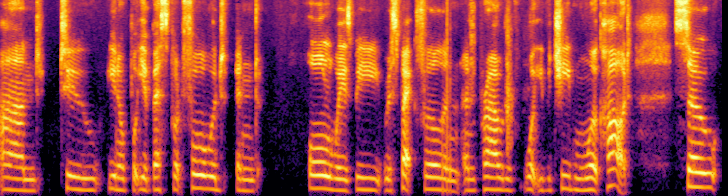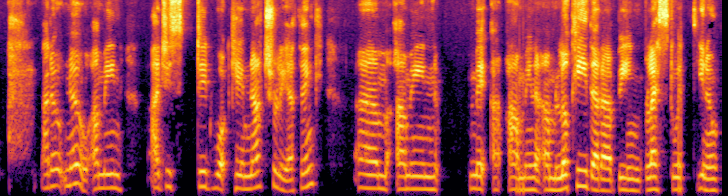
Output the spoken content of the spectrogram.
and to, you know, put your best foot forward and always be respectful and, and proud of what you've achieved and work hard. So I don't know. I mean, I just did what came naturally, I think. Um, I mean, I mean, I'm lucky that I've been blessed with, you know,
